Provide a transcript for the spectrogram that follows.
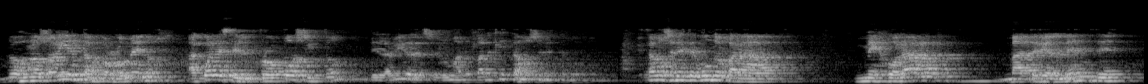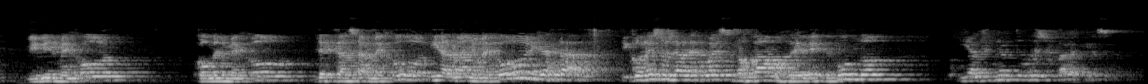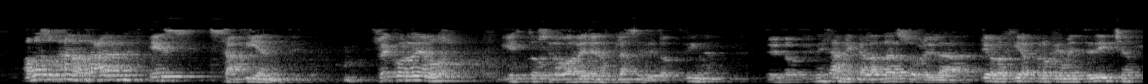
nos, nos orientan por lo menos a cuál es el propósito de la vida del ser humano. ¿Para qué estamos en este mundo? Estamos en este mundo para mejorar materialmente, vivir mejor, comer mejor, descansar mejor, ir al baño mejor y ya está. Y con eso ya después nos vamos de este mundo y al final todo eso para qué hacer. Allah subhanahu wa ta'ala es sapiente. Recordemos, y esto se lo va a ver en las clases de doctrina, de doctrina islámica, al hablar sobre la teología propiamente dicha,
